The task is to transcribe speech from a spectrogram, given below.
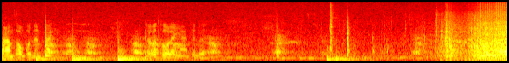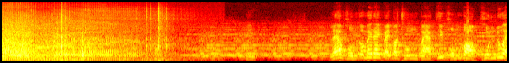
ตามสองคนนั้นไป แล้วก็โทรรายงานฉันด้วย แล้วผมก็ไม่ได้ไปประชุมแบบที่ผมบอกคุณด้วย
